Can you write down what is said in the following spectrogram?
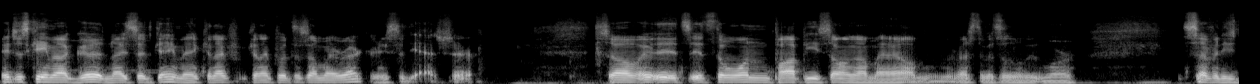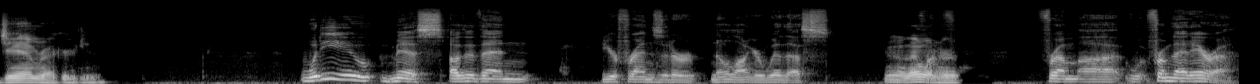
it just came out good. And I said, "Hey, man, can I can I put this on my record?" And he said, "Yeah, sure." So it's it's the one poppy song on my album. The rest of it's a little bit more '70s jam record. You know? What do you miss other than your friends that are no longer with us? You know, that one hurt. From uh, from that era,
